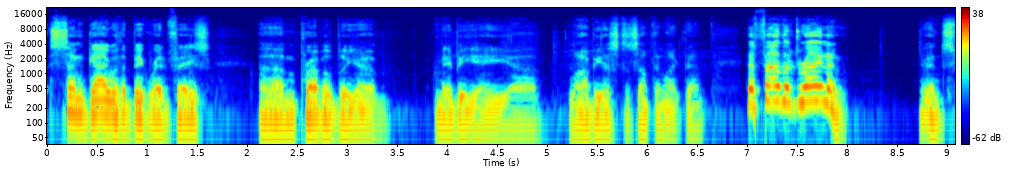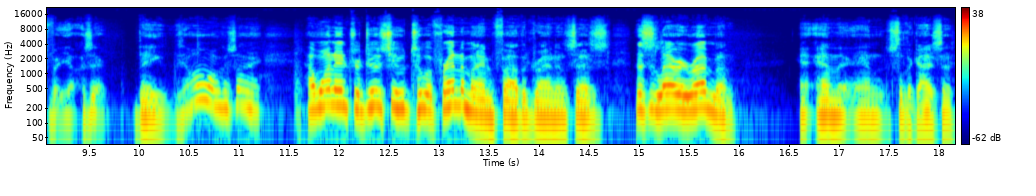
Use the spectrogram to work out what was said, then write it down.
some guy with a big red face, um, probably a, maybe a uh, lobbyist or something like that, Father Drinan. And they, oh, sorry. I want to introduce you to a friend of mine, Father Drinan says, This is Larry Rudman. And and so the guy says,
